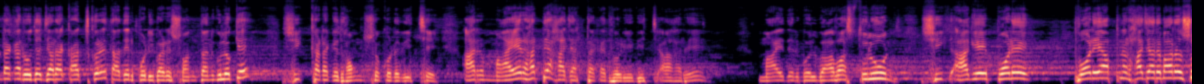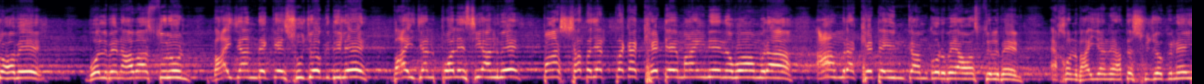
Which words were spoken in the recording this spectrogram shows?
টাকা রোজে যারা কাজ করে, তাদের পরিবারের সন্তানগুলোকে শিক্ষাটাকে ধ্বংস করে দিচ্ছে। আর মায়ের হাতে হাজার টাকা ধরিয়ে দিচ্ছে। আহারে! মায়েদের বলব, আবাস তুলুন। আগে, পরে পরে আপনার হাজার বারোশো হবে। বলবেন, আওয়াজ তুলুন। ভাইজান দেখে সুযোগ দিলে, ভাইজান পলিসি আনবে, পাঁচ সাত হাজার টাকা খেটে মাইনে নেব আমরা। আমরা খেটে ইনকাম করবে, আওয়াজ তুলবেন। এখন ভাইজানের হাতে সুযোগ নেই,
